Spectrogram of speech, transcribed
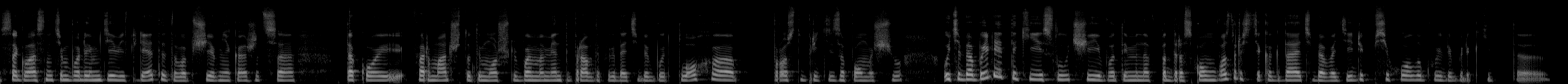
Согласна, тем более им 9 лет, это вообще, мне кажется, такой формат, что ты можешь в любой момент, и правда, когда тебе будет плохо, просто прийти за помощью. У тебя были такие случаи вот именно в подростковом возрасте, когда тебя водили к психологу или были какие-то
